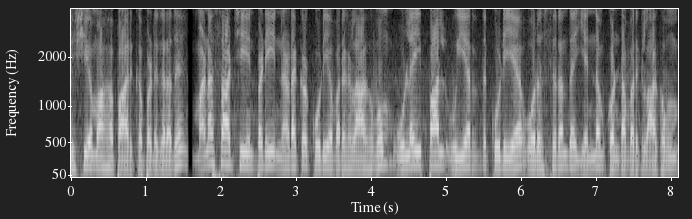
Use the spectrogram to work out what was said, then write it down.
விஷயமாக பார்க்கப்படுகிறது. மனசாட்சியின்படி நடக்கக்கூடியவர்களாகவும் உழைப்பால் உயர்த்தக்கூடிய ஒரு சிறந்த எண்ணம் கொண்டவர்களாகவும்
